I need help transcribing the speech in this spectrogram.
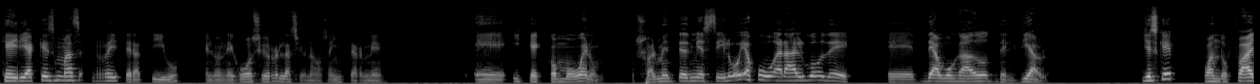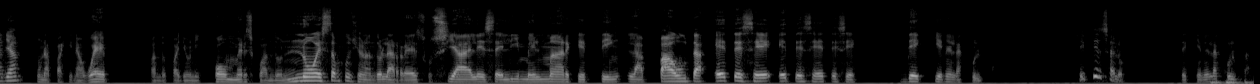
que diría que es más reiterativo en los negocios relacionados a Internet eh, y que como, bueno, usualmente es mi estilo, voy a jugar algo de, eh, de abogado del diablo. Y es que cuando falla una página web, cuando falla un e-commerce, cuando no están funcionando las redes sociales, el email marketing, la pauta, etc., etc., etc., ¿de quién es la culpa? Sí, piénsalo, ¿de quién es la culpa?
